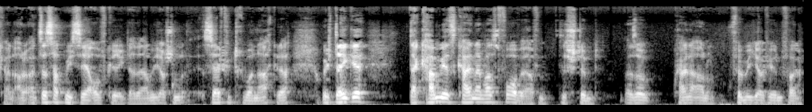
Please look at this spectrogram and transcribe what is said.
Keine Ahnung. Also das hat mich sehr aufgeregt. Da habe ich auch schon sehr viel drüber nachgedacht. Und ich denke, da kann mir jetzt keiner was vorwerfen. Das stimmt. Also, keine Ahnung. Für mich auf jeden Fall.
